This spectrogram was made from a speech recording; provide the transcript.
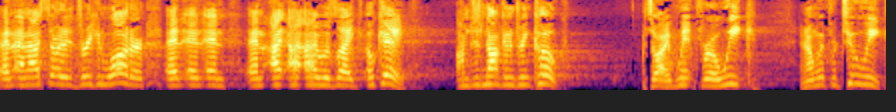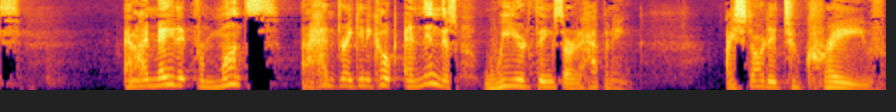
And, and I started drinking water and, and, and, and I, I was like, okay, I'm just not gonna drink Coke. So I went for a week and I went for two weeks and I made it for months and I hadn't drank any Coke. And then this weird thing started happening. I started to crave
